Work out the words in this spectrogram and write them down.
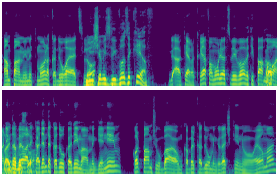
כמה פעמים אתמול הכדור היה אצלו. מי שמסביבו זה קריאף. אה, כן, אבל קריאף אמור להיות סביבו וטיפה לא, אחורה. אני מדבר על ושועה. לקדם את הכדור קדימה. המגנים, כל פעם שהוא בא, הוא מקבל כדור מגרצ'קין או הרמן,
